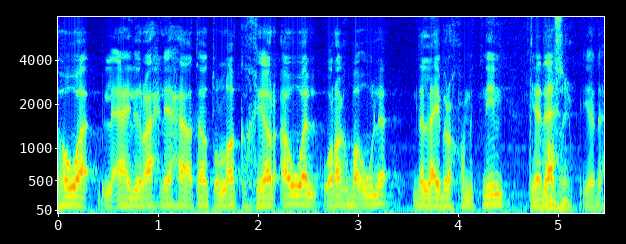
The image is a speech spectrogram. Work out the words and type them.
هو الأهلي رايح ليحيى عطية الله كخيار أول ورغبة أولى ده اللعيب رقم اثنين يا ده. يا ده.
